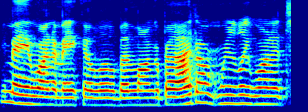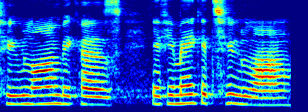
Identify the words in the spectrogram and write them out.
You may want to make it a little bit longer, but I don't really want it too long because if you make it too long,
